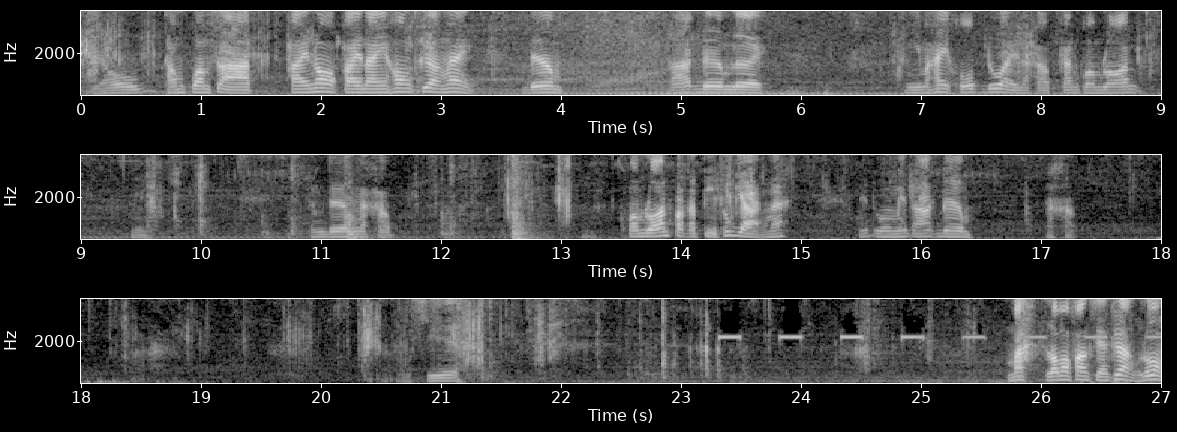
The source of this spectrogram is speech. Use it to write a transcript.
เดี๋ยวทำความสะอาดภายนอกภายในห้องเครื่องให้เดิมอาร์คเดิมเลย มีมาให้ครบด้วยนะครับ กันความร้อนนี่เดิมๆนะครับ ความร้อนปกติทุกอย่างนะเม็ดองเม็ดอาร์คเดิมนะครับโอเค มา เรามาฟังเสียงเครื่องลุง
